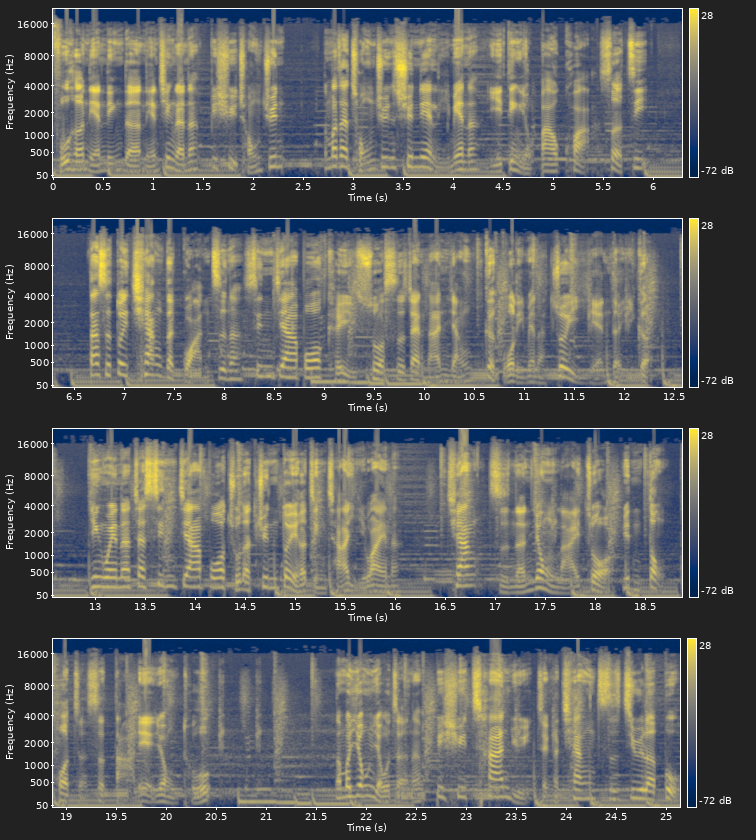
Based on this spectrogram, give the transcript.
符合年龄的年轻人呢必须从军。那么在从军训练里面呢，一定有包括射击。但是对枪的管制呢，新加坡可以说是在南洋各国里面呢最严的一个。因为呢，在新加坡除了军队和警察以外呢，枪只能用来做运动或者是打猎用途。那么拥有者呢，必须参与这个枪支俱乐部，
